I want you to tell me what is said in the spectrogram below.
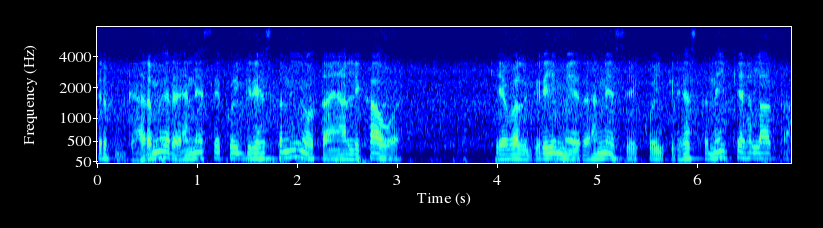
सिर्फ़ घर में रहने से कोई गृहस्थ नहीं होता, यहाँ लिखा हुआ है। केवल गृह में रहने से कोई गृहस्थ नहीं कहलाता।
